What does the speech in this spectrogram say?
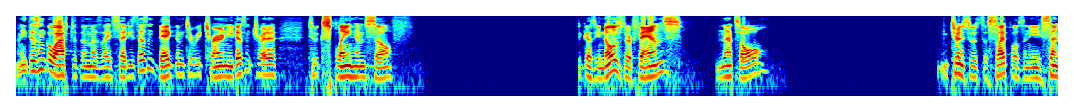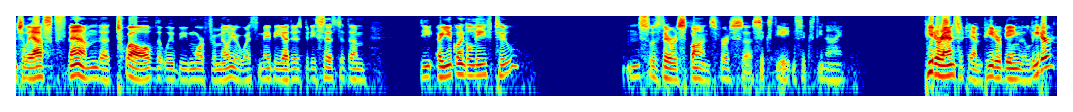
And he doesn't go after them, as I said. He doesn't beg them to return. He doesn't try to, to explain himself. Because he knows they're fans, and that's all. He turns to his disciples and he essentially asks them, the 12 that we'd be more familiar with, maybe others, but he says to them, Are you going to leave too? And this was their response, verse uh, 68 and 69. Peter answered him, Peter being the leader,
